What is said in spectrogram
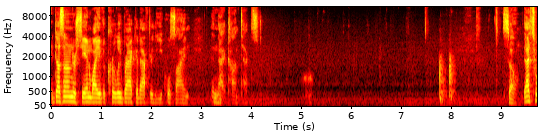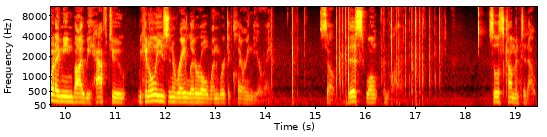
It doesn't understand why you have a curly bracket after the equal sign in that context. So that's what I mean by we have to, we can only use an array literal when we're declaring the array. So this won't compile. So let's comment it out.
